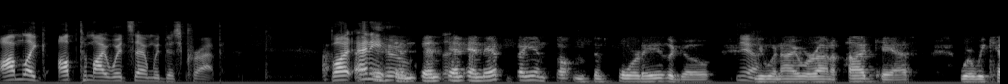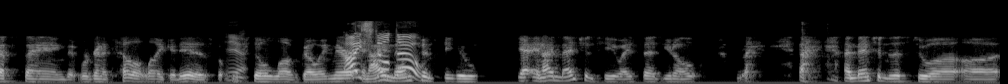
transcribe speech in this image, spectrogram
I'm like up to my wits end with this crap. But anywho, and and, and, and that's saying something since four days ago. Yeah. You and I were on a podcast where we kept saying that we're going to tell it like it is, but yeah. we still love going there. I and still I mentioned do. to you, yeah, and I mentioned to you, I said, you know, I mentioned this to a, a,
